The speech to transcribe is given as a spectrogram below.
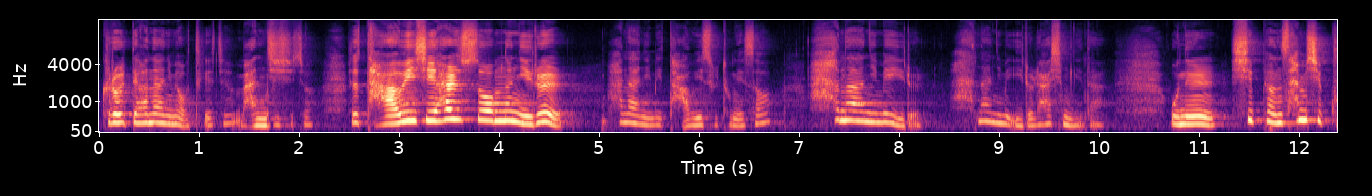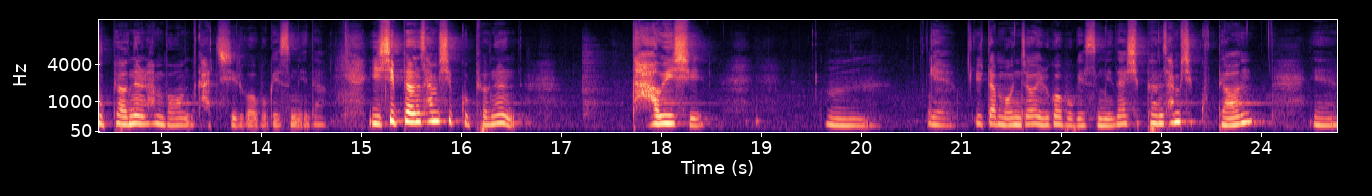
그럴 때 하나님이 어떻게 했죠? 만지시죠. 그래서 다윗이 할 수 없는 일을 하나님이 다윗을 통해서 하나님의 일을 하나님의 일을 하십니다. 오늘 시편 39편을 한번 같이 읽어 보겠습니다. 이 시편 39편은 다윗이 음, 예, 일단 먼저 읽어 보겠습니다. 시편 39편. 예.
